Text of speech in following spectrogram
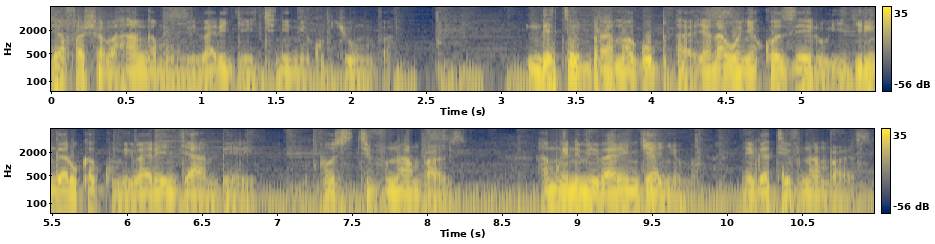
byafashe abahanga mu mibare igihe kinini kubyumva. Ndetse Brahmagupta yanabonye ko zeru igira ingaruka ku mibare njyambere positive numbers hamwe n'imibare njyanyuma negative numbers.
